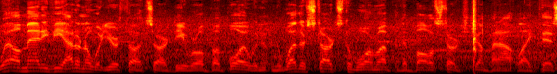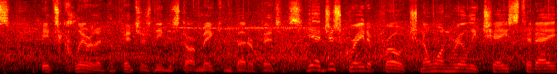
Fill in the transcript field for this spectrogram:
Well, Matty V, I don't know what your thoughts are, D-Roll, but boy, when the weather starts to warm up and the ball starts jumping out like this, it's clear that the pitchers need to start making better pitches. Yeah, just great approach. No one really chased today.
